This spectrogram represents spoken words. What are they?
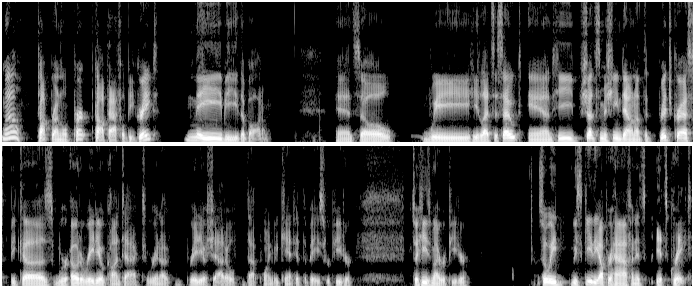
well, top run will per- top half will be great, maybe the bottom. And so we he lets us out and he shuts the machine down at the ridge crest because we're out of radio contact. We're in a radio shadow at that point. We can't hit the base repeater. So he's my repeater. So we we ski the upper half and it's it's great.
